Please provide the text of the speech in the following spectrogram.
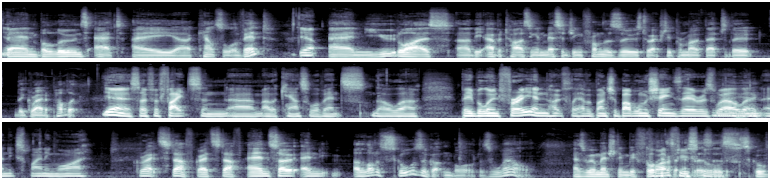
ban balloons at a uh, council event, Yep. and utilise uh, the advertising and messaging from the zoos to actually promote that to the, the greater public. Yeah, so for fetes and um, other council events, they'll uh, be balloon free and hopefully have a bunch of bubble machines there as well Yeah. And, and explaining why. Great stuff, great stuff. And so, and a lot of schools have gotten board as well. As we were mentioning before, Quite a as few as schools. school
